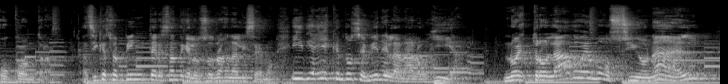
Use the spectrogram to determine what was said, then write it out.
o contra. Así que eso es bien interesante que nosotros analicemos. Y de ahí es que entonces viene la analogía. Nuestro lado emocional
